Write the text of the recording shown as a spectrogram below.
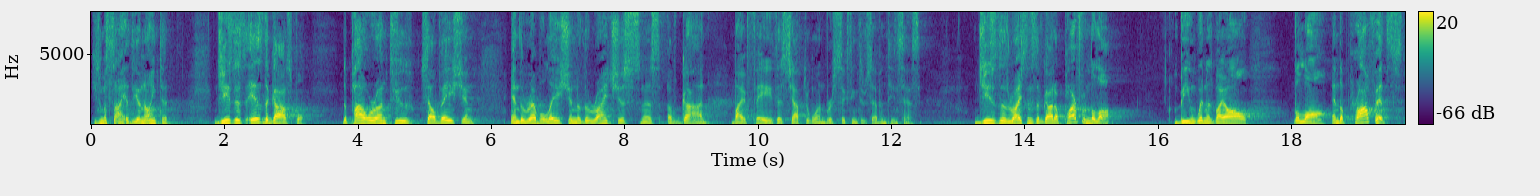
He's Messiah, the anointed. Jesus is the gospel, the power unto salvation and the revelation of the righteousness of God by faith, as chapter 1, verse 16 through 17 says. Jesus is the righteousness of God apart from the law, being witnessed by all the law and the prophets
